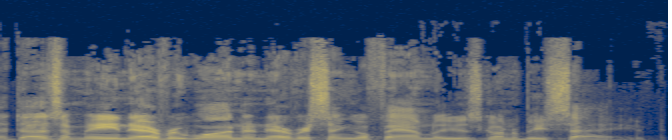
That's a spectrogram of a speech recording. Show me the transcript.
That doesn't mean everyone and every single family is going to be saved.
